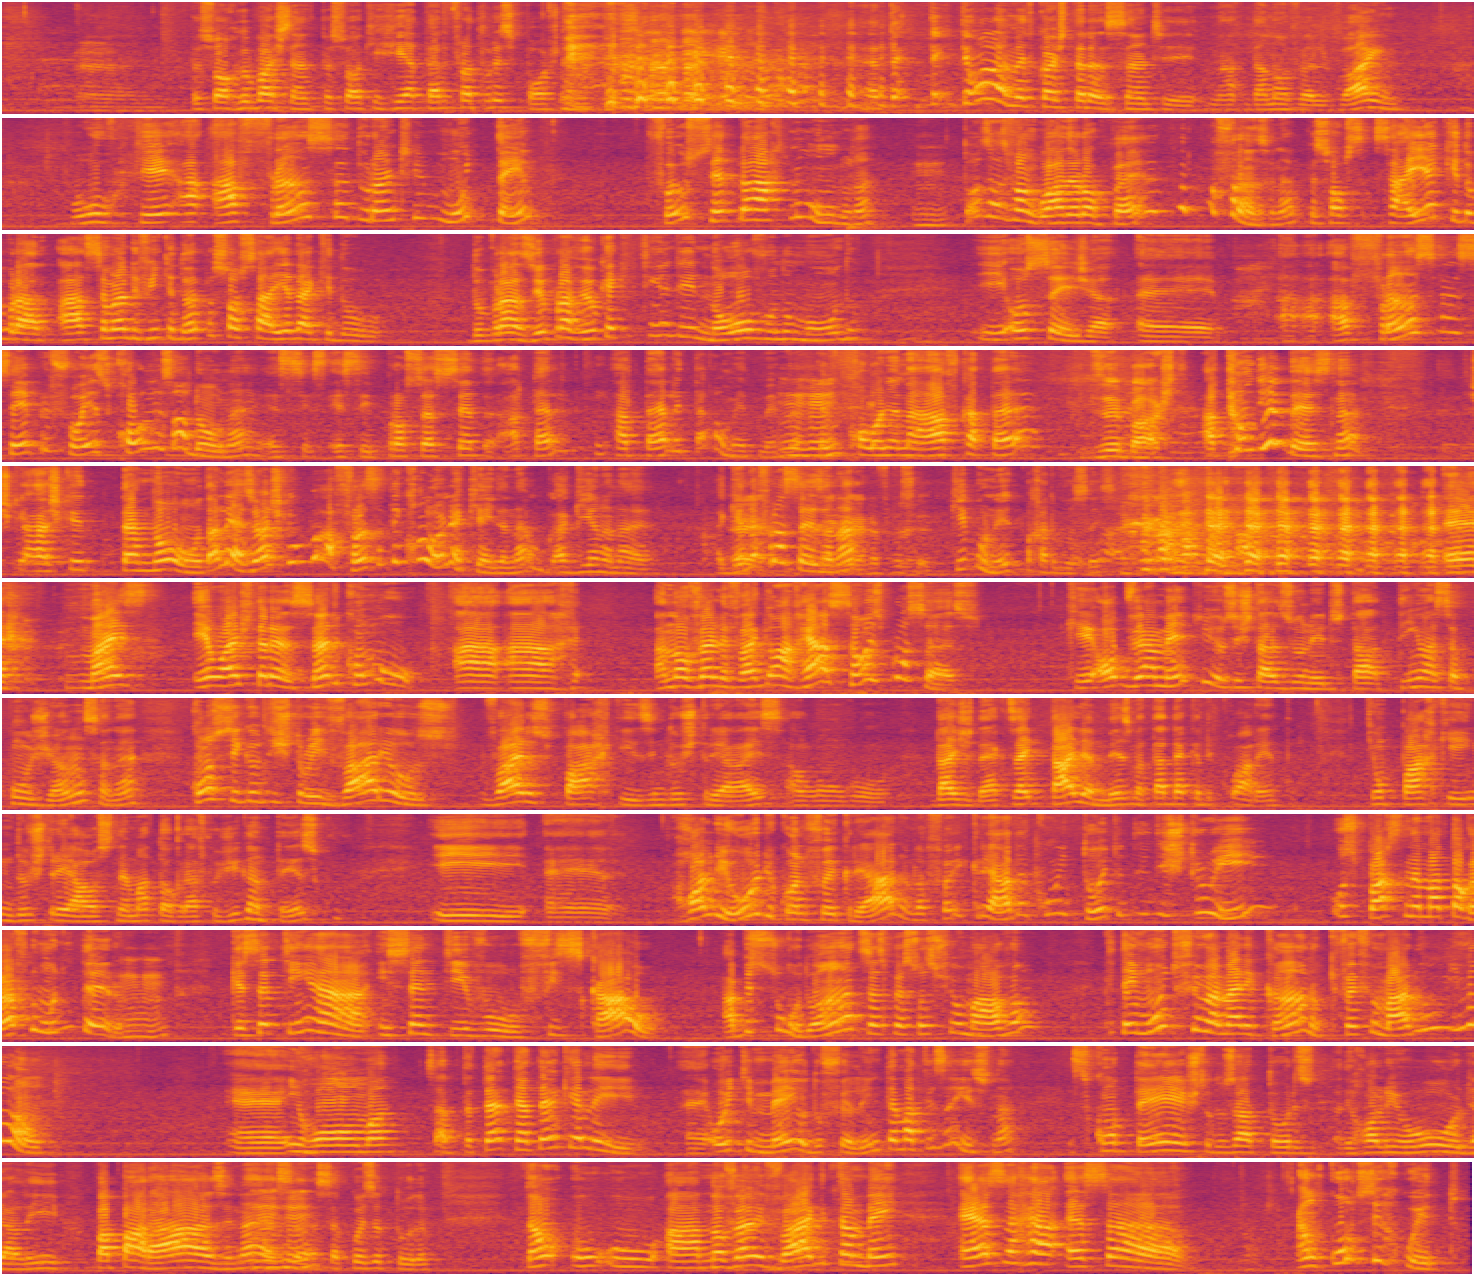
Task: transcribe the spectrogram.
aí. É, O pessoal riu bastante, o pessoal que ri até de fratura exposta. Né? É, tem, tem- tem um elemento que eu acho interessante na- da novela Vai, porque a, a França, durante muito tempo, foi o centro da arte no mundo, né? Uhum. Todas as vanguardas europeias eram na França, né? O pessoal saía aqui do Brasil, a semana de 22, o pessoal saía daqui do, do Brasil para ver o que, é que tinha de novo no mundo. E, ou seja, é, a, a França sempre foi esse colonizador, né? Esse, esse processo, até, até literalmente mesmo. né? Uhum. Teve colônia na África até, Dizer basta. até um dia desse, né? Acho que, acho que terminou ontem. Aliás, eu acho que a França tem colônia aqui ainda, né? A Guiana, né? A Guiana é, francesa, a né? Guiana é francesa. Que bonito pra cara de vocês. é, mas eu acho interessante como a, a, a novela Vague é uma reação a esse processo. Que, obviamente, os Estados Unidos tá, tinham essa pujança, né? Conseguiu destruir vários, vários parques industriais ao longo das décadas. A Itália mesmo, até a década de 40, tinha um parque industrial cinematográfico gigantesco. E é, Hollywood, quando foi criada, ela foi criada com o intuito de destruir os parques cinematográficos do mundo inteiro. Uhum. Porque você tinha incentivo fiscal absurdo. Antes as pessoas filmavam, que tem muito filme americano que foi filmado em Milão, é, em Roma, sabe? Até, tem até aquele é, 8 e meio do Fellini tematiza isso, né? esse contexto dos atores de Hollywood ali, paparazzi, né? Essa, essa coisa toda. Então, o, o- a novela vague também, essa, essa é um curto-circuito.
